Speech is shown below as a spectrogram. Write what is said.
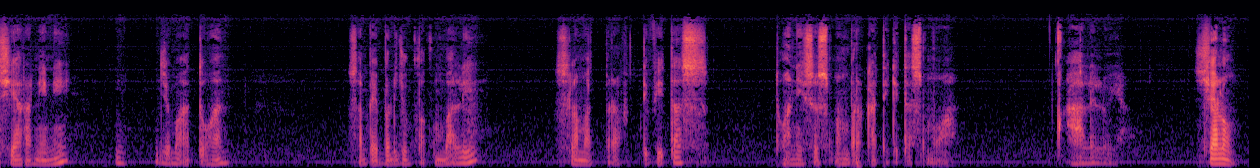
siaran ini, jemaat Tuhan. Sampai berjumpa kembali. Selamat beraktivitas. Tuhan Yesus memberkati kita semua. Haleluya. Shalom.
